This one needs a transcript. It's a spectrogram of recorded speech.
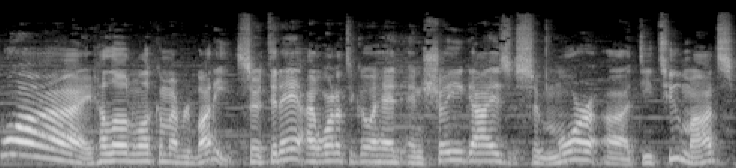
Why? Hello and welcome everybody. So today I wanted to go ahead and show you guys some more uh, D2 mods.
